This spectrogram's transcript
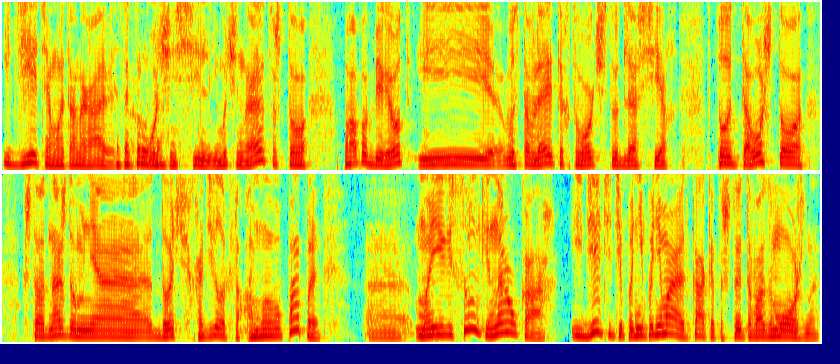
И детям это нравится. Это круто. Очень сильно. Им очень нравится, что папа берет и выставляет их творчество для всех. Вплоть до того, что, что однажды у меня дочь ходила и сказала, а у моего папы э, мои рисунки на руках. И дети, типа, не понимают, как это, что это возможно.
